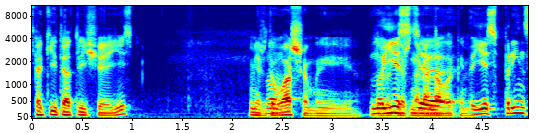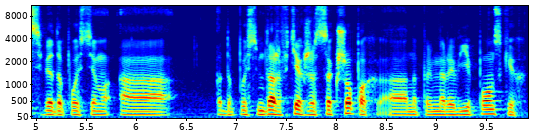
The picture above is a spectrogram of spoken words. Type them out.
Какие-то отличия есть? Между ну, вашим и ну, есть, э, аналогами? есть в принципе, допустим, а, допустим, даже в тех же секс-шопах, а, например, и в японских,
